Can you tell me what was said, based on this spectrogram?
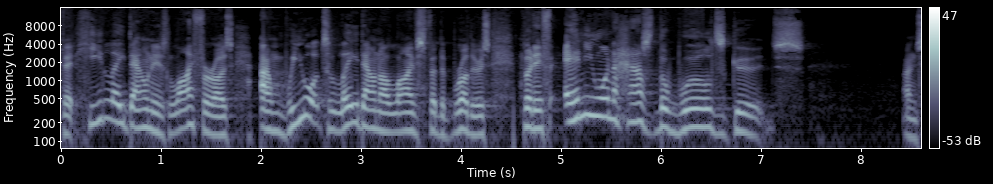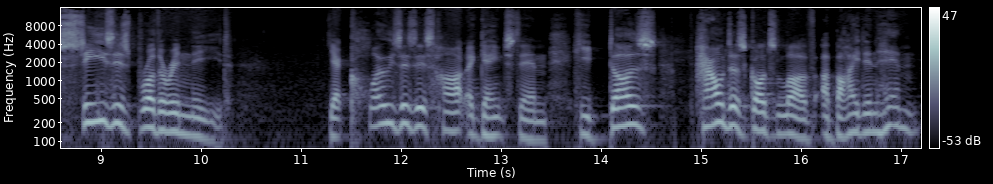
that he laid down his life for us, and we ought to lay down our lives for the brothers. But if anyone has the world's goods and sees his brother in need, yet closes his heart against him, he does how does God's love abide in him?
